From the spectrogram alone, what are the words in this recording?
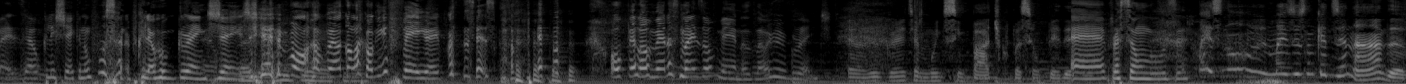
Mas é o clichê que não funciona, porque ele é o Hugh Grant, gente. é o Hugh Porra, Grant, eu coloco alguém feio aí pra fazer esse papel. ou pelo menos mais ou menos, não o Hugh Grant. É, o Hugh Grant é muito simpático pra ser um perdedor. É, pra ser um loser. Mas, não, mas isso não quer dizer nada.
